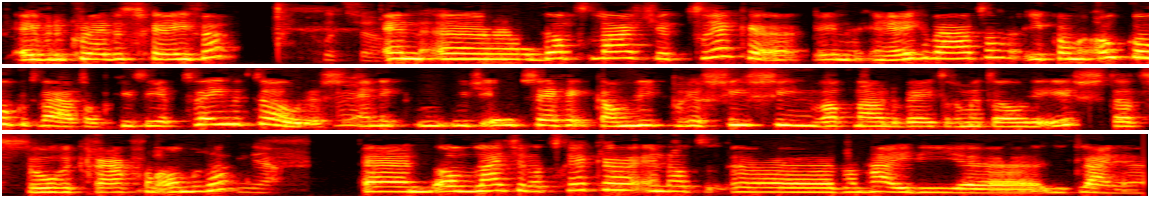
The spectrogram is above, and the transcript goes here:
Even de credits geven. Goed zo. En uh, dat laat je trekken in, in, regenwater. Je kan ook kokend water opgieten. Je hebt twee methodes. En ik moet je eerlijk zeggen, ik kan niet precies zien wat nou de betere methode is. Dat hoor ik graag van anderen. Ja. En dan laat je dat trekken en dat, uh, dan haal je die, uh, die kleine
